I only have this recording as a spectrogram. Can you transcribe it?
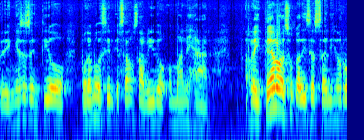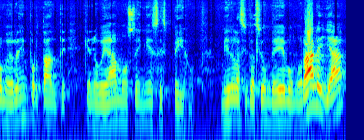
en ese sentido, podemos decir que se han sabido manejar. Reitero eso que dice Sergio Romero, es importante que nos veamos en ese espejo. Miren la situación de Evo Morales, ya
